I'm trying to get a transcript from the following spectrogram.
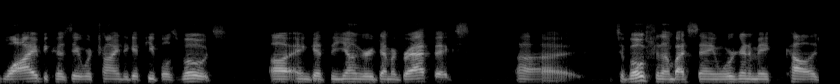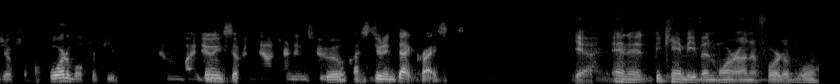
why? Because they were trying to get people's votes uh, and get the younger demographics uh, to vote for them by saying we're going to make college aff- affordable for people. And by doing so, it now turned into a student debt crisis. Yeah, and it became even more unaffordable.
